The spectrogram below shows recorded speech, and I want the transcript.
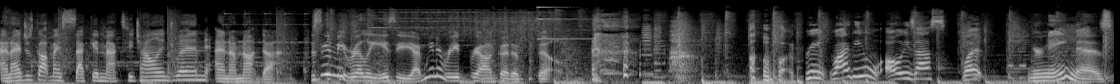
and I just got my second Maxi Challenge win, and I'm not done. This is gonna be really easy. I'm gonna read Priyanka to Phil. Pre, why do you always ask what your name is?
